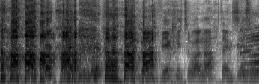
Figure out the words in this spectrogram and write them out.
aus. Wenn du halt wirklich drüber nachdenkst, also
